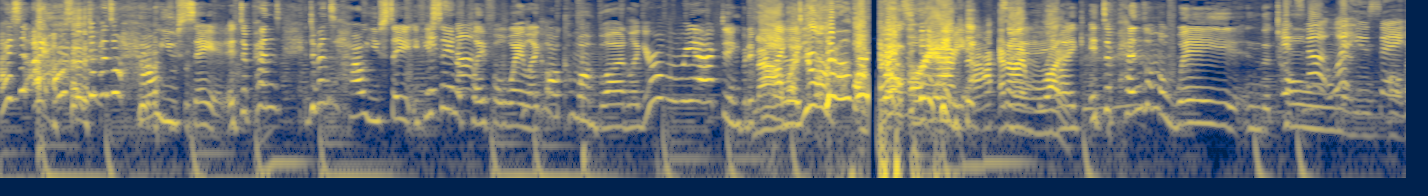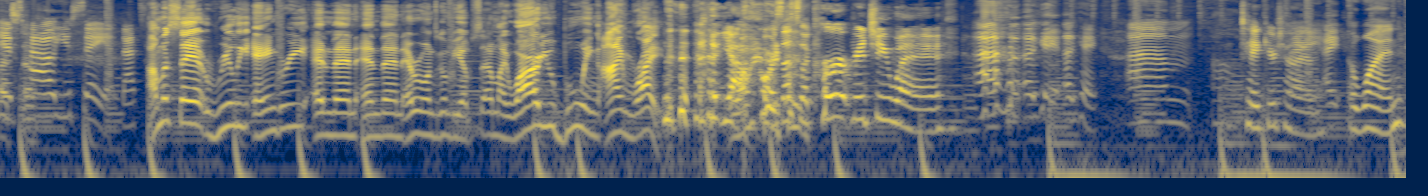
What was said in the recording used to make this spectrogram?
I said I also it depends on how you say it. It depends it depends how you say it. If you It's say it in a playful way, like, oh come on, bud," like you're overreacting. But if Nah, you're like, like, you're, you're fucking overreacting, overreacting, and I'm right. Like it depends on the way and the tone. It's not what you say, it's stuff. how you say it. That's I'm gonna say it really angry, and then and then everyone's gonna be upset. I'm like, why are you booing? I'm right. yeah, of course. That's the Kurt Ritchie way. okay, okay. Um, oh, Take your time. I, A one.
